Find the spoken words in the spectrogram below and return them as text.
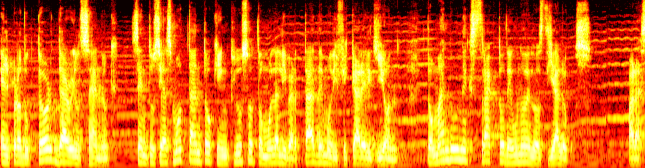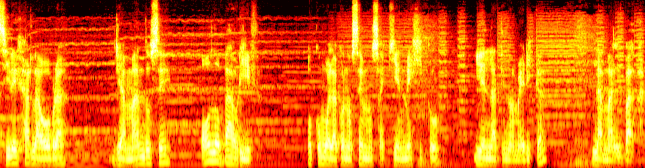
El productor Daryl Zanuck se entusiasmó tanto que incluso tomó la libertad de modificar el guion, tomando un extracto de uno de los diálogos, para así dejar la obra llamándose All About Eve, o como la conocemos aquí en México y en Latinoamérica, La Malvada.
